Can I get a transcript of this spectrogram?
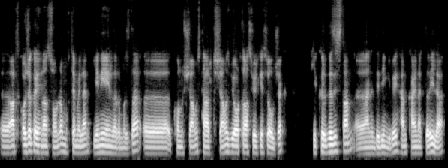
e, artık Ocak ayından sonra muhtemelen yeni yayınlarımızda e, konuşacağımız, tartışacağımız bir Orta Asya ülkesi olacak. Ki Kırgızistan e, hani dediğin gibi hem kaynaklarıyla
